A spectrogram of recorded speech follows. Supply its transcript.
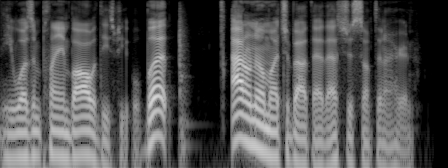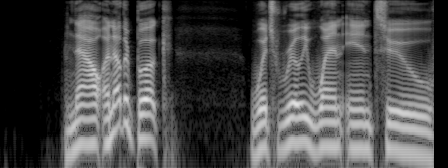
he wasn't playing ball with these people. But I don't know much about that. That's just something I heard. Now, another book which really went into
